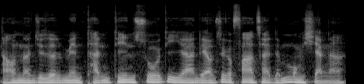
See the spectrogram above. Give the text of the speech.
然后呢，就在那边谈天说地啊，聊这个发财的梦想啊。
